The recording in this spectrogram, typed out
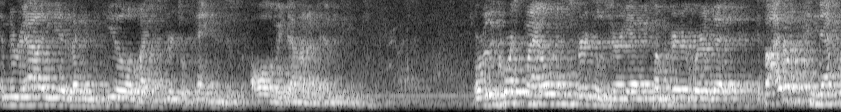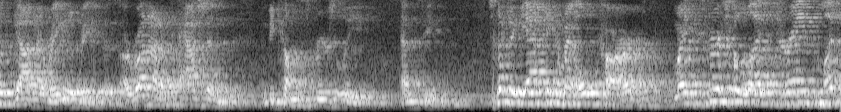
and the reality is I can feel my spiritual tank is just all the way down and empty. Over the course of my own spiritual journey, I've become very aware that if I don't connect with God on a regular basis, I run out of passion and become spiritually empty. Just like the gas tank in my old car, my spiritual life drains much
